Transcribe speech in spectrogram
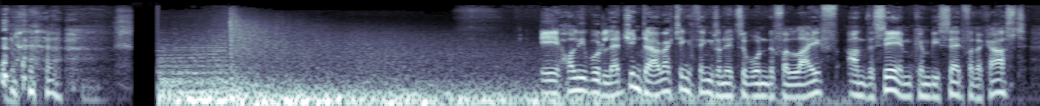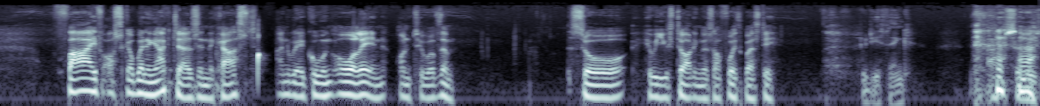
A Hollywood legend directing things on It's a Wonderful Life, and the same can be said for the cast. Five Oscar winning actors in the cast, and we're going all in on two of them. So, who are you starting us off with, Westy? Who do you think? Absolute.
